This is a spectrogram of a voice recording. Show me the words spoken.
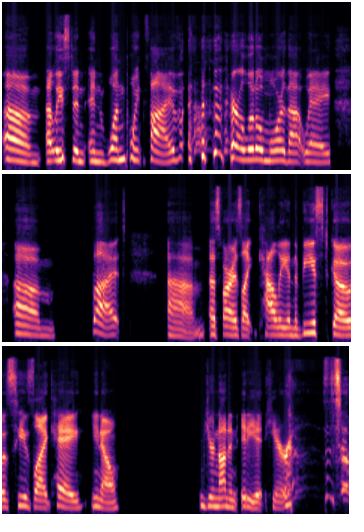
um, at least in in 1.5, they're a little more that way. Um, but um, as far as like Callie and the Beast goes, he's like, hey, you know, you're not an idiot here. so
